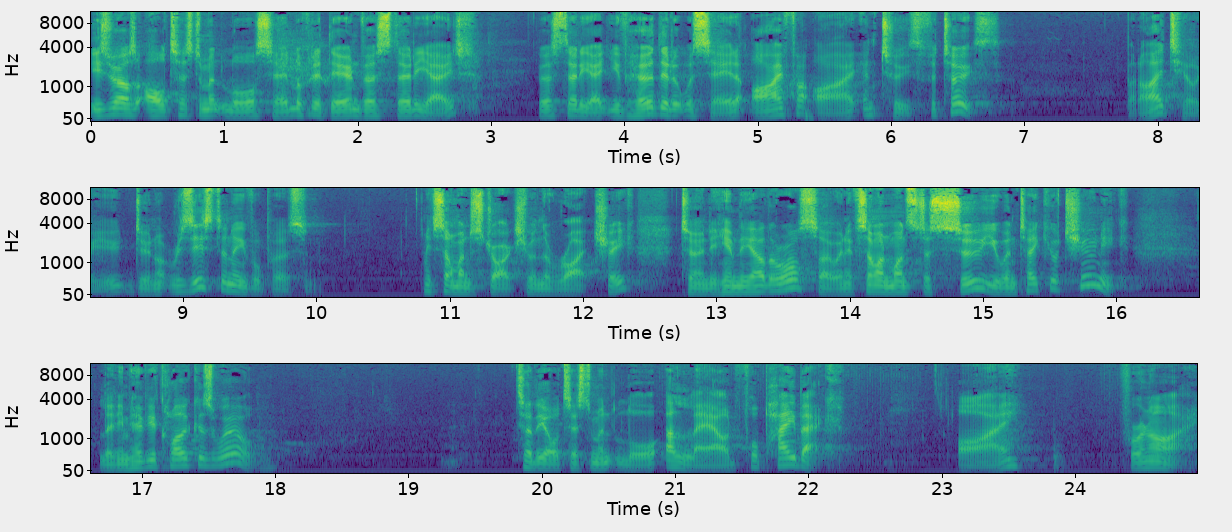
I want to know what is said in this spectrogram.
Israel's Old Testament law said, look at it there in verse 38. Verse 38 You've heard that it was said, eye for eye and tooth for tooth. But I tell you, do not resist an evil person. If someone strikes you in the right cheek, turn to him the other also. And if someone wants to sue you and take your tunic, let him have your cloak as well. So the Old Testament law allowed for payback eye for an eye.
